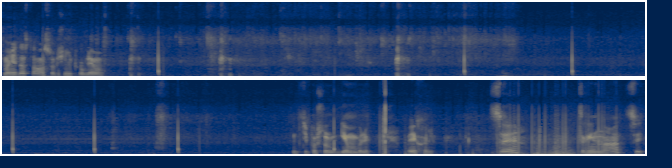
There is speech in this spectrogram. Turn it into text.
Тысяч монет осталось, вообще не проблема. типа, чтобы гем были. Поехали. С13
